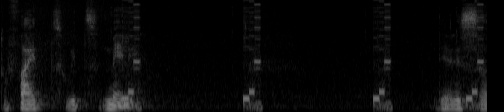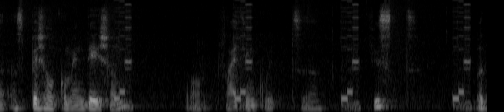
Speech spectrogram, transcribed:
to fight with melee. There is a, a special commendation for fighting with uh, fist, but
